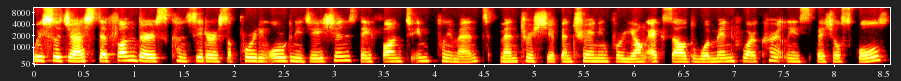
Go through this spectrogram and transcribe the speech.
We suggest that funders consider supporting organizations they fund to implement mentorship and training for young exiled women who are currently in special schools,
